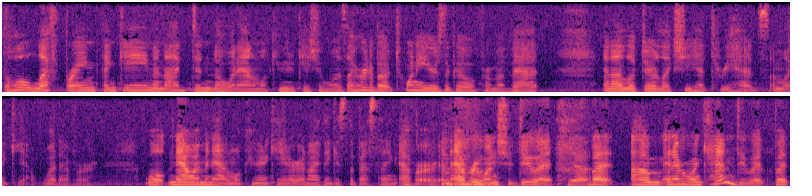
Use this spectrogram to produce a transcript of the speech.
the whole left brain thinking, and I didn't know what animal communication was. I heard about 20 years ago from a vet, and I looked at her like she had three heads. I'm like, yeah, whatever. Well, now I'm an animal communicator, and I think it's the best thing ever, and everyone should do it. Yeah. But um, and everyone can do it, but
